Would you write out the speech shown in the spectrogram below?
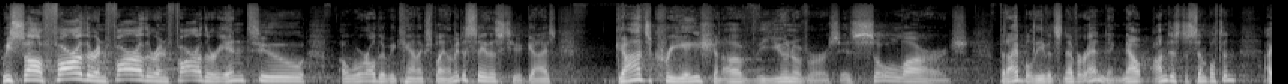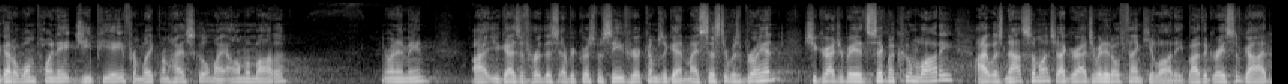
we saw farther and farther and farther into a world that we can't explain. Let me just say this to you, guys. God's creation of the universe is so large that I believe it's never ending. Now, I'm just a simpleton. I got a 1.8 GPA from Lakeland High School, my alma mater. You know what I mean? Uh, you guys have heard this every Christmas Eve. Here it comes again. My sister was brilliant. She graduated Sigma Cum Laude. I was not so much. I graduated, oh, thank you, Lottie, by the grace of God.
